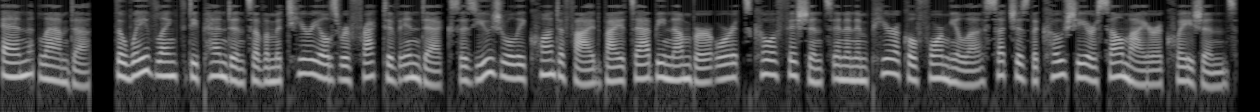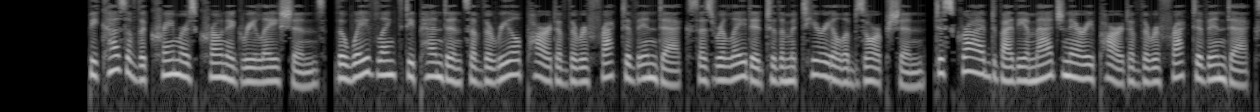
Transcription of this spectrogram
n lambda the wavelength dependence of a material's refractive index is usually quantified by its Abbe number or its coefficients in an empirical formula such as the Cauchy or Sellmeier equations. Because of the Kramers-Kronig relations, the wavelength dependence of the real part of the refractive index is related to the material absorption, described by the imaginary part of the refractive index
